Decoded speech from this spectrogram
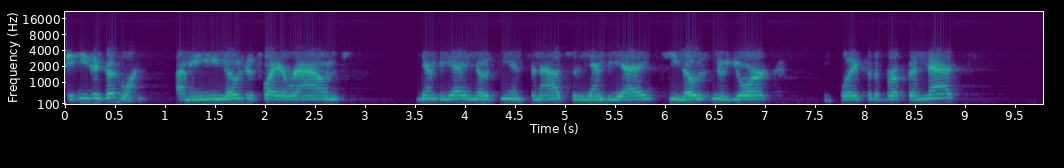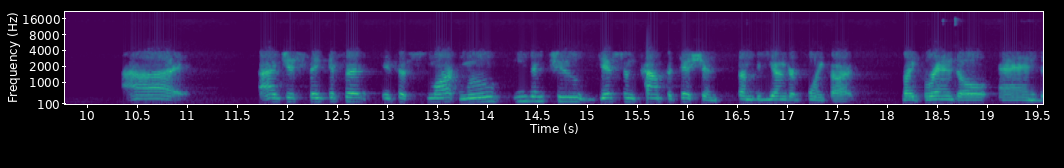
he's a good one. I mean, he knows his way around the NBA. Knows the ins and outs of the NBA. He knows New York. He played for the Brooklyn Nets. Uh, I just think it's a it's a smart move, even to give some competition of the younger point guards like Randle and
